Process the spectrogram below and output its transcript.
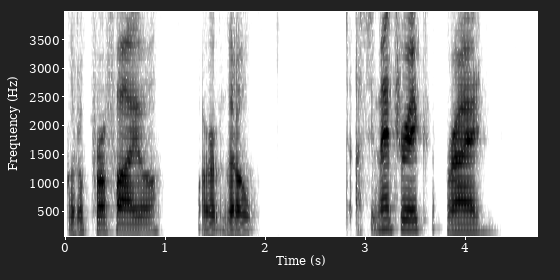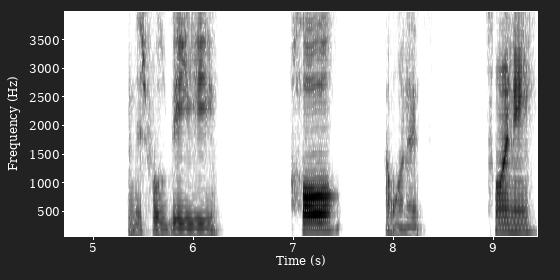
go to profile or go to asymmetric, right? And this will be whole. I want it 20.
